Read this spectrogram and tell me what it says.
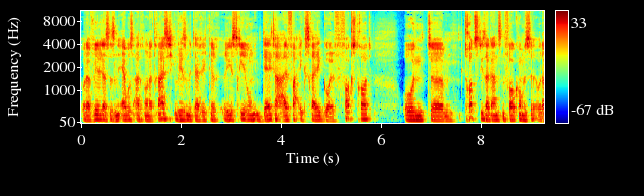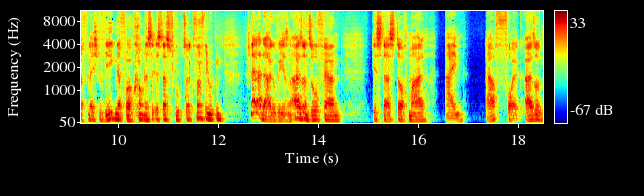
oder will, das ist ein Airbus A330 gewesen mit der Registrierung Delta Alpha X-Ray Golf Foxtrot. Und ähm, trotz dieser ganzen Vorkommnisse oder vielleicht wegen der Vorkommnisse ist das Flugzeug fünf Minuten schneller da gewesen. Also insofern ist das doch mal ein Erfolg. Also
